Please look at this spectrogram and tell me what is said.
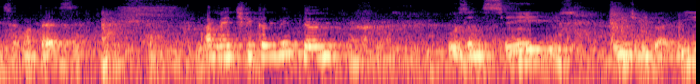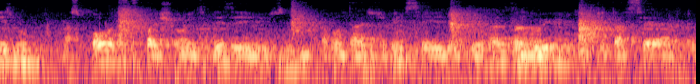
Isso acontece, a mente fica alimentando. Os anseios, o individualismo, as posses, paixões e desejos, a vontade de vencer, de ter razão, de estar certo,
